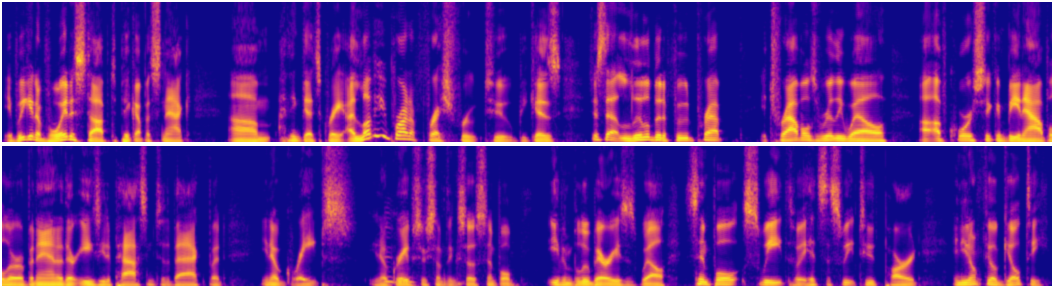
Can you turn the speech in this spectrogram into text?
if we can avoid a stop to pick up a snack, um, I think that's great. I love you brought up fresh fruit too, because just that little bit of food prep, it travels really well. Uh, of course, it can be an apple or a banana. They're easy to pass into the back, but you know, grapes. You know, Mhm. grapes are something so simple. Even blueberries as well. Simple, sweet, so it hits the sweet tooth part, and you don't feel guilty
